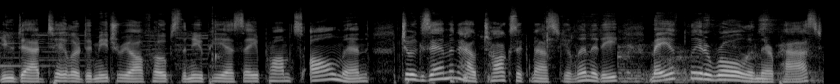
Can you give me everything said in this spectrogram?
New dad Taylor Dimitrioff hopes the new PSA prompts all men to examine how toxic masculinity may have played a role in their past,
